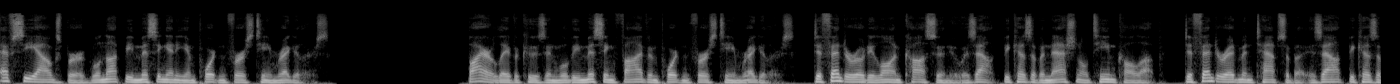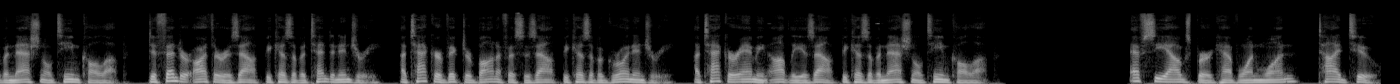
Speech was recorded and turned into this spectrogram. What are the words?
FC Augsburg will not be missing any important first-team regulars. Bayer Leverkusen will be missing five important first-team regulars. Defender Odilon Kossounou is out because of a national team call-up. Defender Edmond Tapsoba is out because of a national team call-up. Defender Arthur is out because of a tendon injury, attacker Victor Boniface is out because of a groin injury, attacker Amine Adli is out because of a national team call up. FC Augsburg have won 1, tied 2,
